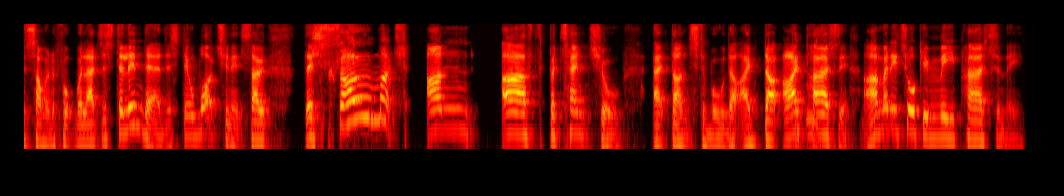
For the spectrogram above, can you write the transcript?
some of the football lads are still in there. They're still watching it. So there's so much unearthed potential at Dunstable that I I mm-hmm. personally, I'm only talking me personally.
